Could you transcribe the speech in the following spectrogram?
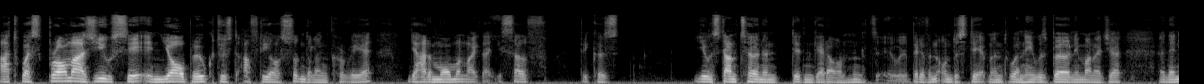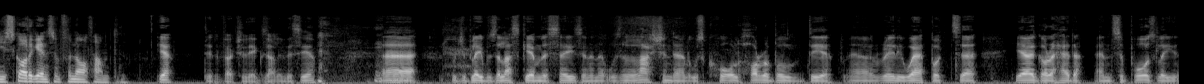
at West Brom, as you say in your book, just after your Sunderland career. You had a moment like that yourself because you and Stan Ternent didn't get on. It was a bit of an understatement when he was Burnley manager, and then you scored against him for Northampton. Yeah, did it virtually exactly this year. uh, would you believe it was the last game of the season and it was lashing down. It was cold, horrible day, uh, really wet. But uh, yeah, I got a header, and supposedly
